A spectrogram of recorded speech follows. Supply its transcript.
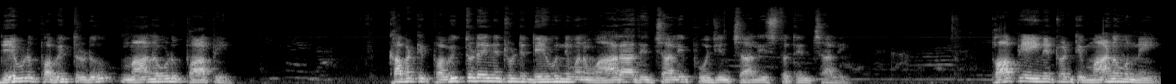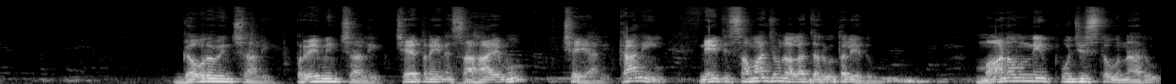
దేవుడు పవిత్రుడు మానవుడు పాపి. కాబట్టి పవిత్రుడైనటువంటి దేవుణ్ణి మనం ఆరాధించాలి పూజించాలి స్తుతించాలి. పాపి అయినటువంటి మానవుణ్ణి గౌరవించాలి ప్రేమించాలి చేతనైన సహాయము చేయాలి. కానీ నేటి సమాజంలో అలా జరుగుతలేదు. మానవుణ్ణి పూజిస్తూ ఉన్నారు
